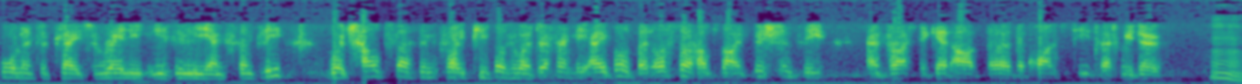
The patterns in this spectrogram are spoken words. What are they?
fall into place really easily and simply, which helps us employ people who are differently able, but also helps our efficiency and for us to get out the, the quantities that we do. Hmm.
